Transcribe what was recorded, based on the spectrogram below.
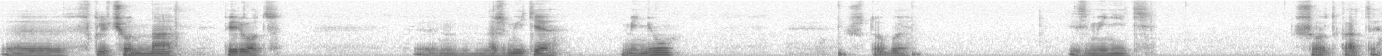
э, включен на вперед. Э, нажмите меню, чтобы изменить шорткаты.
